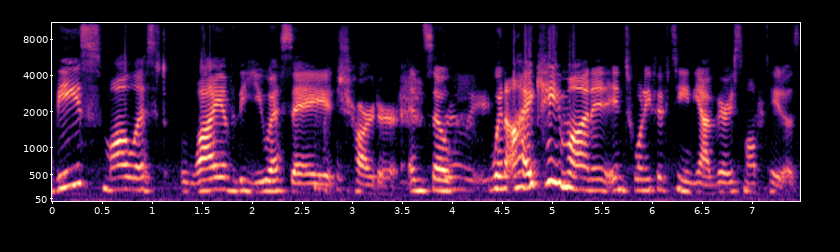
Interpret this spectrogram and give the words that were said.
the smallest Y of the USA charter. And so really? when I came on in, in 2015, yeah, very small potatoes.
